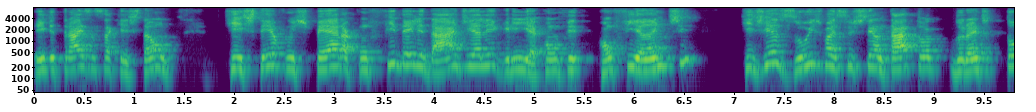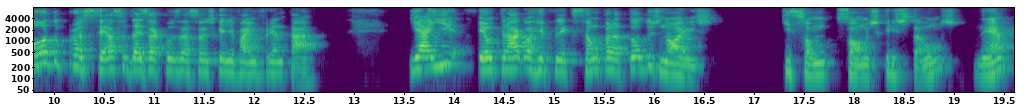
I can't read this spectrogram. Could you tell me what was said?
ele traz essa questão que Estevão espera com fidelidade e alegria, confi confiante que Jesus vai sustentar to durante todo o processo das acusações que ele vai enfrentar. E aí eu trago a reflexão para todos nós que somos, somos cristãos, né?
